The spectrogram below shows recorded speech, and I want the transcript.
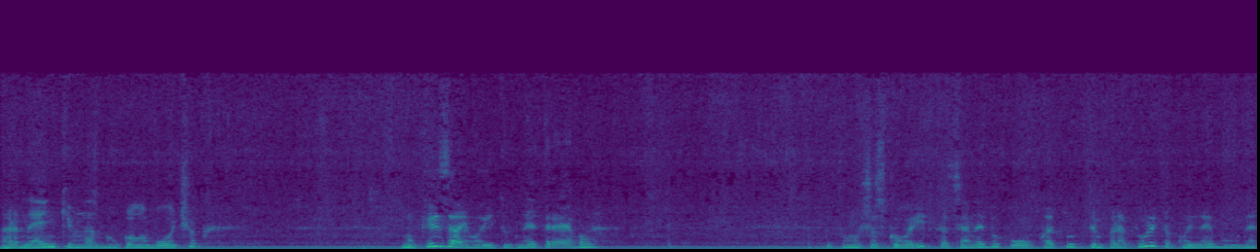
гарненький, у нас був колобочок. Муки зайвої тут не треба. Тому що сковорідка це не духовка. Тут температури такої не буде.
